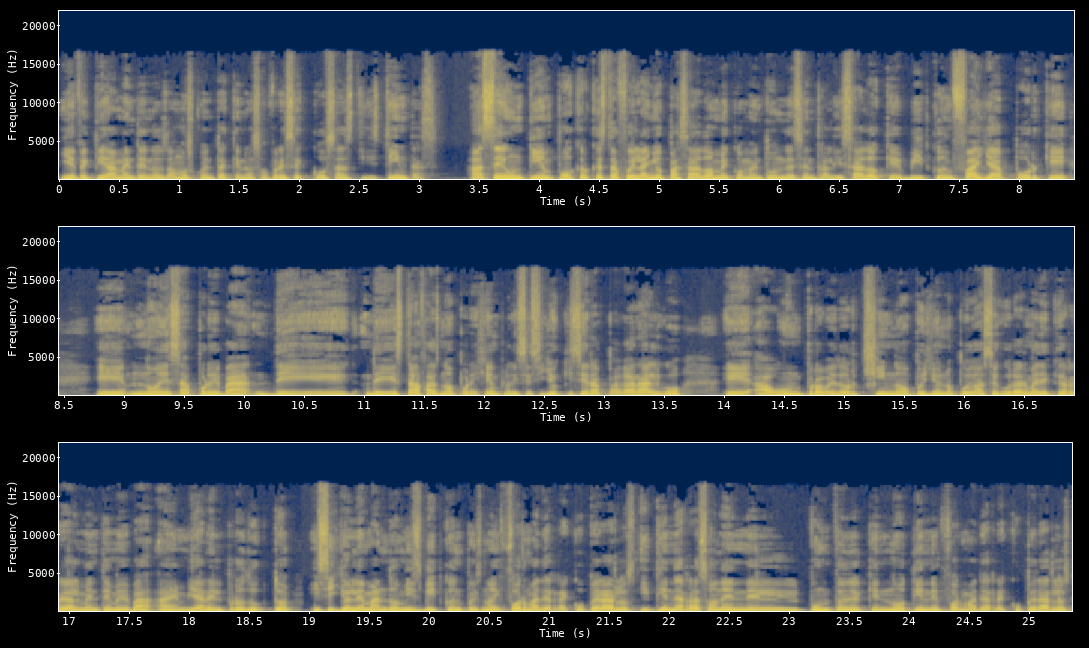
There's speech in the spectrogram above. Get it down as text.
y efectivamente nos damos cuenta que nos ofrece cosas distintas. Hace un tiempo, creo que hasta fue el año pasado, me comentó un descentralizado que Bitcoin falla porque eh, no es a prueba de, de, estafas, ¿no? Por ejemplo, dice, si yo quisiera pagar algo eh, a un proveedor chino, pues yo no puedo asegurarme de que realmente me va a enviar el producto y si yo le mando mis Bitcoin, pues no hay forma de recuperarlos. Y tiene razón en el punto en el que no tiene forma de recuperarlos.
